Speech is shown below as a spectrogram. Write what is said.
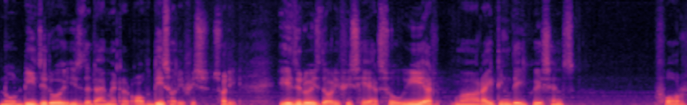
No D 0 is the diameter of this orifice sorry A 0 is the orifice here. So, we are uh, writing the equations for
